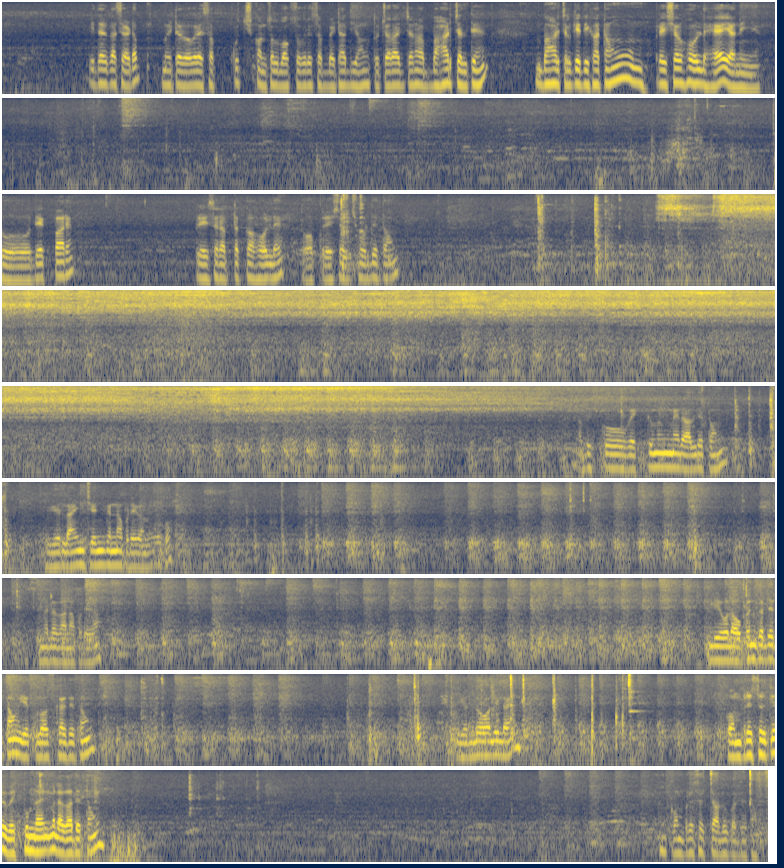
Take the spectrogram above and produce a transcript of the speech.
इधर का सेटअप मीटर वगैरह सब, कुछ कंसोल बॉक्स वगैरह सब बैठा दिया हूँ। तो चला चला बाहर चलते हैं। बाहर चल के दिखाता हूँ प्रेशर होल्ड है या नहीं है। तो देख पा रहे हैं प्रेशर अब तक का होल्ड है। तो अब प्रेशर छोड़ देता हूँ। अब इसको वैक्यूमिंग में डाल देता हूँ। तो ये लाइन चेंज करना पड़ेगा मेरे को। इसमें लगाना पड़ेगा। ये वाला ओपन कर देता हूँ, ये क्लोज कर देता हूँ। येलो वाली लाइन कंप्रेसर के वैक्यूम लाइन में लगा देता हूँ। कंप्रेसर चालू कर देता हूँ।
